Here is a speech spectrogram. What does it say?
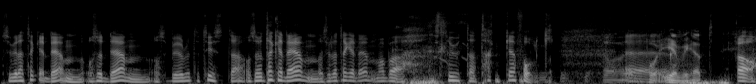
så vill jag tacka den, och så den, och så blir de lite tysta. Och så vill jag tacka den, och så vill jag tacka den. Man bara, sluta tacka folk. På Eh, evighet. Ja,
